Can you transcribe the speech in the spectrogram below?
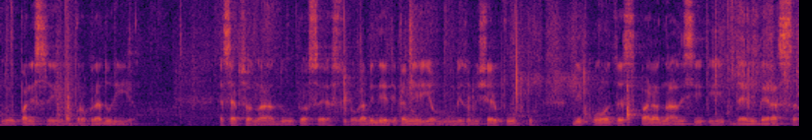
no parecer da Procuradoria. Excepcionado o processo do gabinete, encaminhei ao mesmo Ministério Público de Contas para análise e deliberação.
